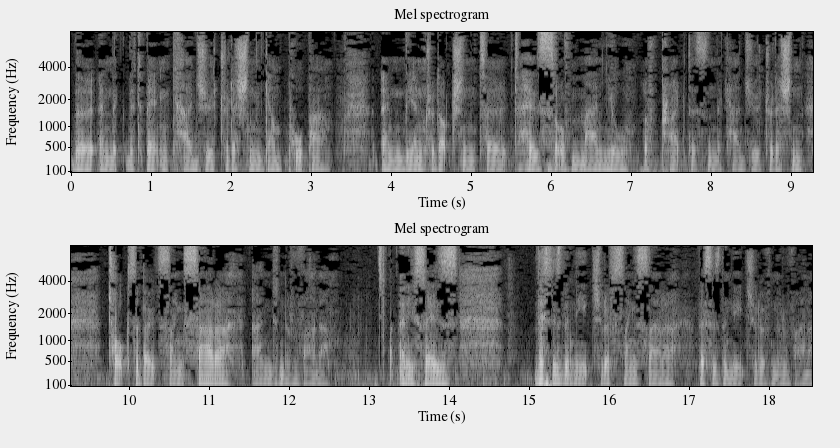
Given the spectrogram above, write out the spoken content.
the, in the, the Tibetan Kagyu tradition, Gampopa, in the introduction to, to his sort of manual of practice in the Kagyu tradition, talks about samsara and nirvana. And he says this is the nature of samsara. This is the nature of nirvana.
